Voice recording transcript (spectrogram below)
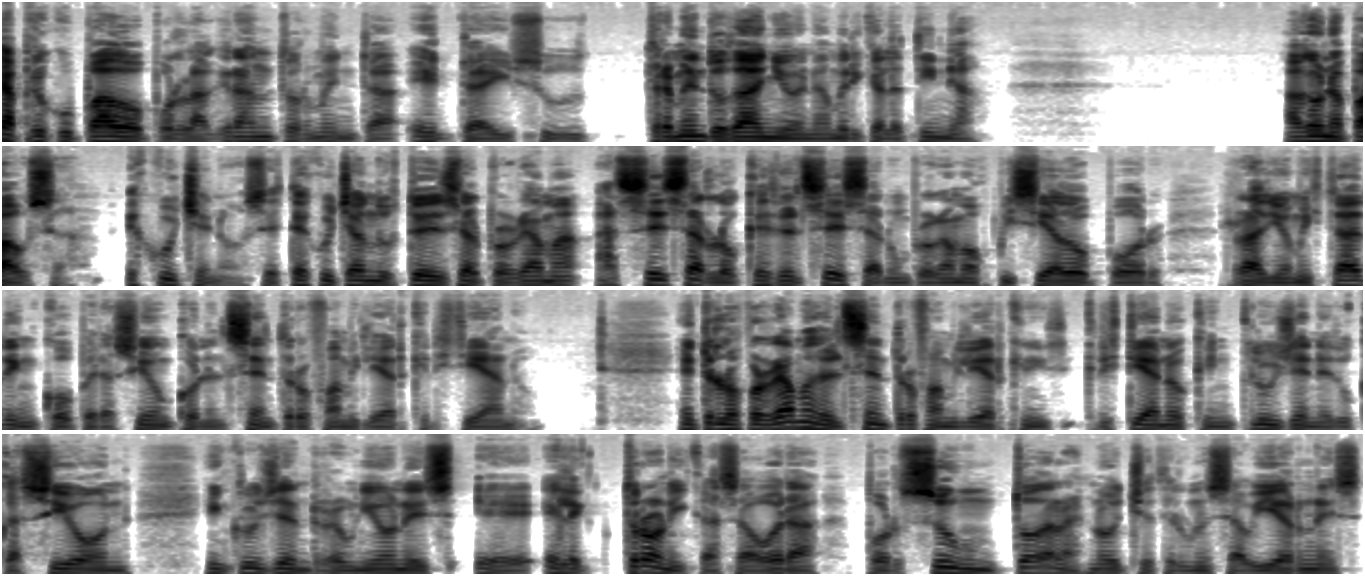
está preocupado por la gran tormenta ETA y su tremendo daño en América Latina, haga una pausa. Escúchenos, está escuchando ustedes el programa A César lo que es del César, un programa auspiciado por Radio Amistad en cooperación con el Centro Familiar Cristiano. Entre los programas del Centro Familiar Cristiano que incluyen educación, incluyen reuniones eh, electrónicas ahora por Zoom todas las noches de lunes a viernes,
